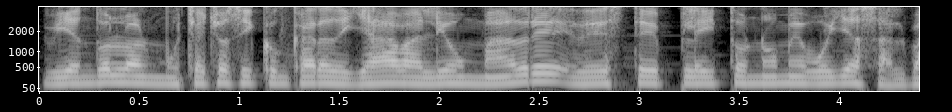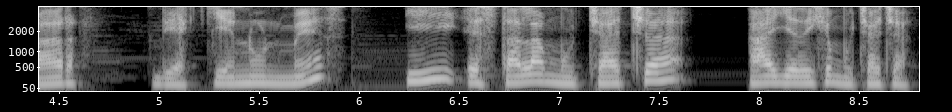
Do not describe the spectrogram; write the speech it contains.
viéndolo al muchacho así con cara de ya valió madre, de este pleito no me voy a salvar de aquí en un mes. Y está la muchacha, ah, ya dije muchacha,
